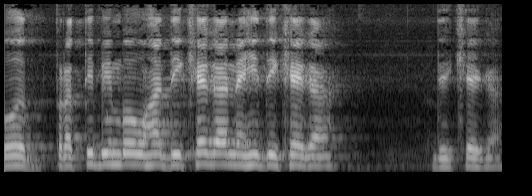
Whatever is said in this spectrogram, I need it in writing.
वो प्रतिबिंब वहाँ दिखेगा, नहीं दिखेगा? दिखेगा।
